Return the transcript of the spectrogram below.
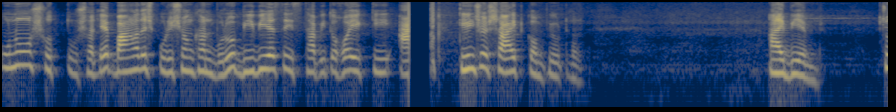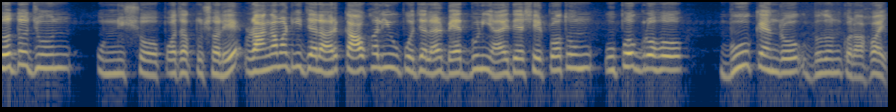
উনসত্তর সালে বাংলাদেশ পরিসংখ্যান ব্যুরো বিবিএসে স্থাপিত হয় একটি তিনশো ষাট কম্পিউটার আইবিএম চোদ্দ জুন উনিশশো পঁচাত্তর সালে রাঙ্গামাটি জেলার কাউখালী উপজেলার বেদবুনিয়ায় দেশের প্রথম উপগ্রহ ভূ কেন্দ্র উদ্বোধন করা হয়।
